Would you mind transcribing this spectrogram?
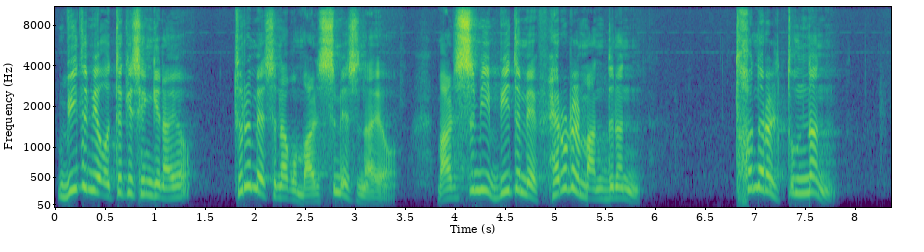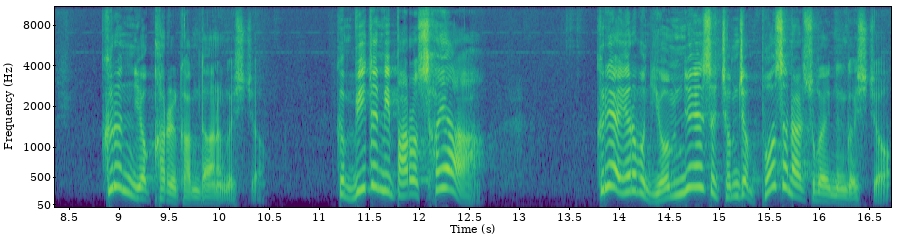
믿음이 어떻게 생기나요? 들음에서 나고 말씀에서 나요. 말씀이 믿음의 회로를 만드는 터널을 뚫는 그런 역할을 감당하는 것이죠. 그 믿음이 바로 서야 그래야 여러분 염려에서 점점 벗어날 수가 있는 것이죠.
